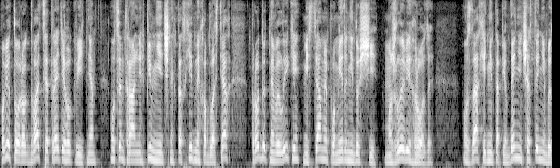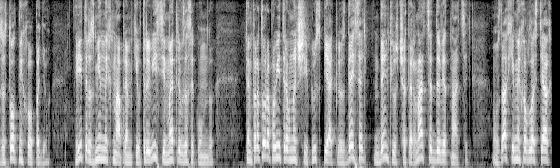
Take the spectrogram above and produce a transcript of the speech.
У вівторок, 23 квітня, у центральних, північних та східних областях пройдуть невеликі місцями помірні дощі, можливі грози. У західній та південній частині без істотних опадів. Вітер змінних напрямків 3-8 метрів за секунду. Температура повітря вночі плюс 5 плюс 10, день плюс 14-19. У західних областях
